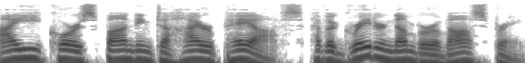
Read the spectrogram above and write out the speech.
i.e. corresponding to higher payoffs have a greater number of offspring.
